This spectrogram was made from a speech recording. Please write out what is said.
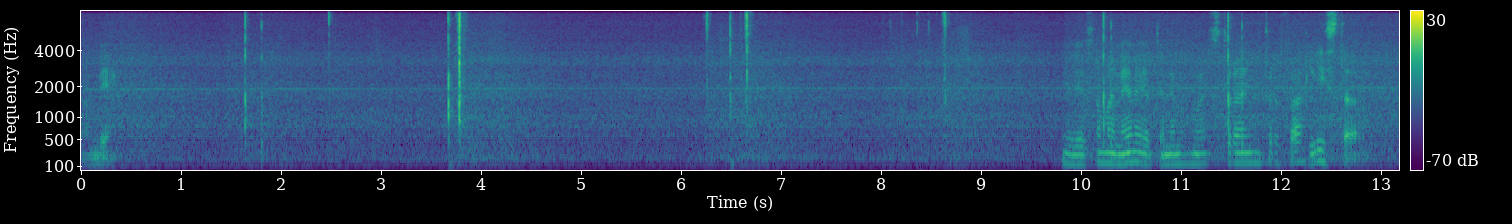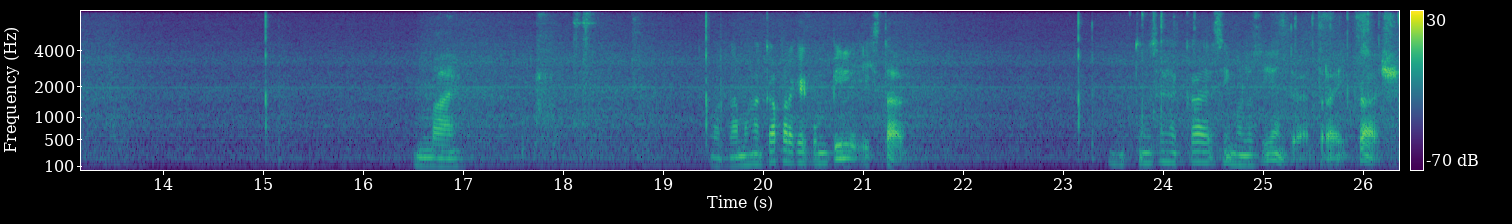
También y de esa manera ya tenemos nuestra interfaz lista. Vale. Guardamos acá para que compile y está. Entonces acá decimos lo siguiente trae cache.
